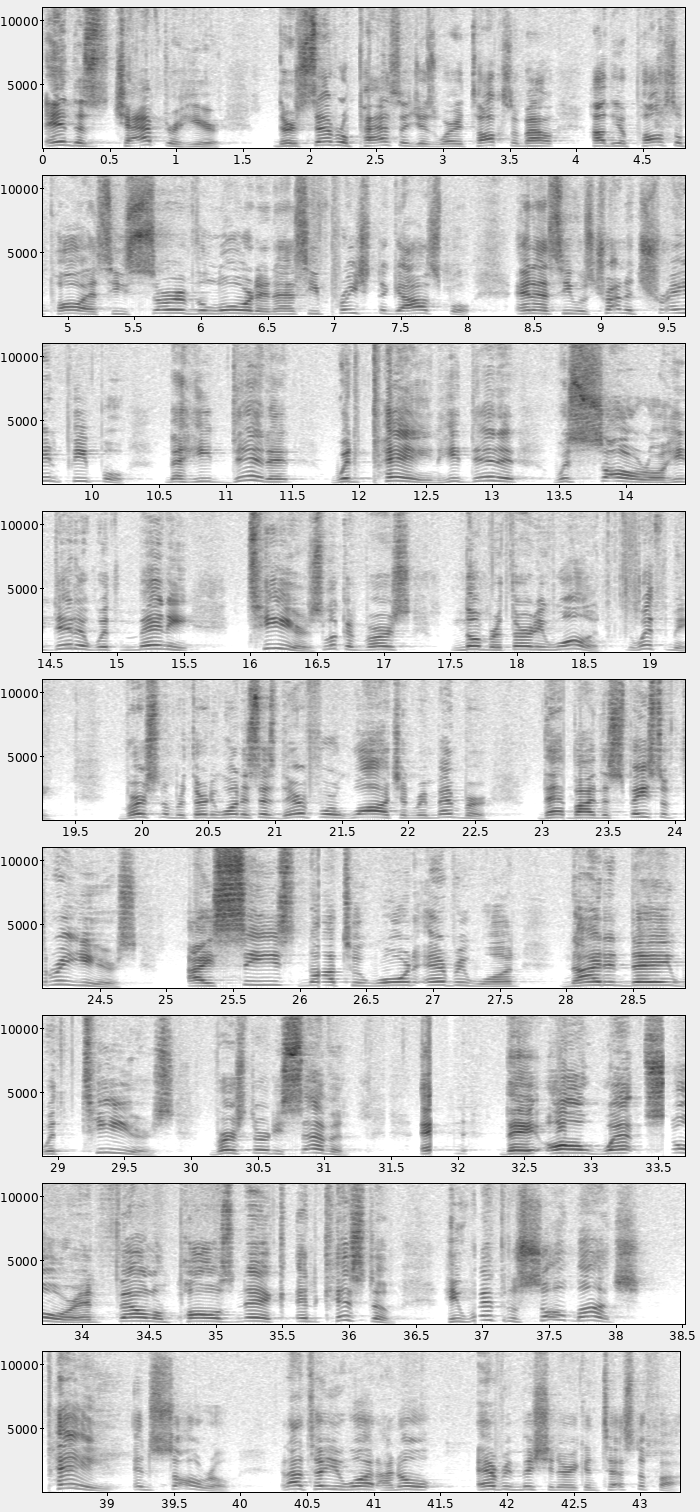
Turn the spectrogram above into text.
in this chapter here, there's several passages where it talks about how the apostle paul as he served the lord and as he preached the gospel and as he was trying to train people that he did it with pain he did it with sorrow he did it with many tears look at verse number 31 with me Verse number 31, it says, Therefore watch and remember that by the space of three years I ceased not to warn everyone night and day with tears. Verse 37, and they all wept sore and fell on Paul's neck and kissed him. He went through so much pain and sorrow. And I'll tell you what, I know every missionary can testify.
